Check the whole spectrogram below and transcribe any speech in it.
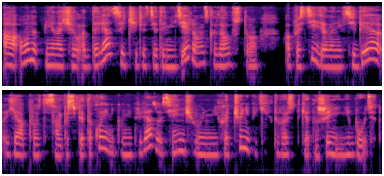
А он от меня начал отдаляться, и через где-то неделю он сказал, что а прости, дело не в тебе, я просто сам по себе такой, я никому не привязываюсь, я ничего не хочу, никаких давай все-таки отношений не будет.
